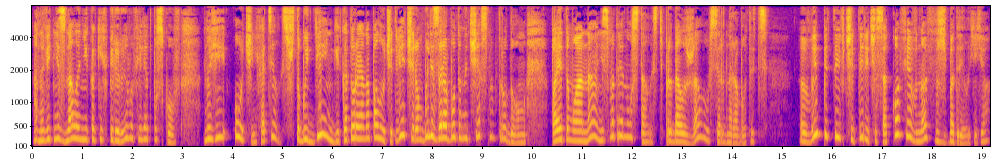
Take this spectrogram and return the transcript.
Она ведь не знала никаких перерывов или отпусков — но ей очень хотелось, чтобы деньги, которые она получит вечером, были заработаны честным трудом, поэтому она, несмотря на усталость, продолжала усердно работать. Выпитый в четыре часа кофе вновь взбодрил ее.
